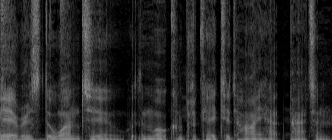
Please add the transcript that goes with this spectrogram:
Here is the 1-2 with a more complicated hi-hat pattern.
